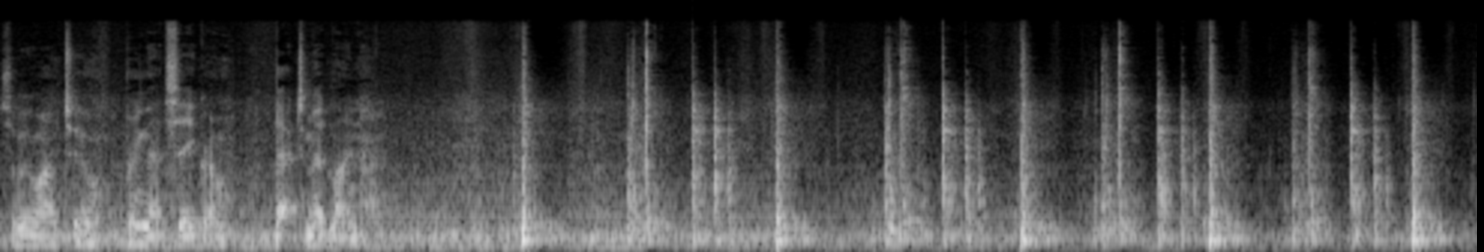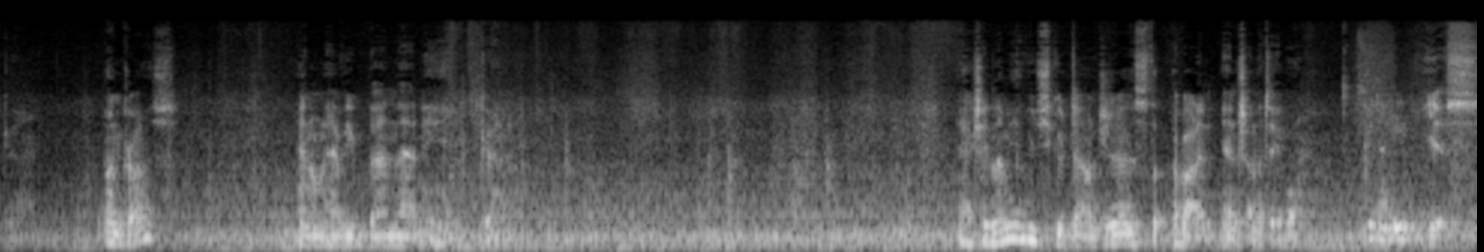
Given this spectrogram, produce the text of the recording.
So we want to bring that sacrum back to midline. Good. Uncross. And I'm gonna have you bend that knee. Good. Actually, let me have you scoot down just about an inch on the table. Scoot down to you. Yes.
